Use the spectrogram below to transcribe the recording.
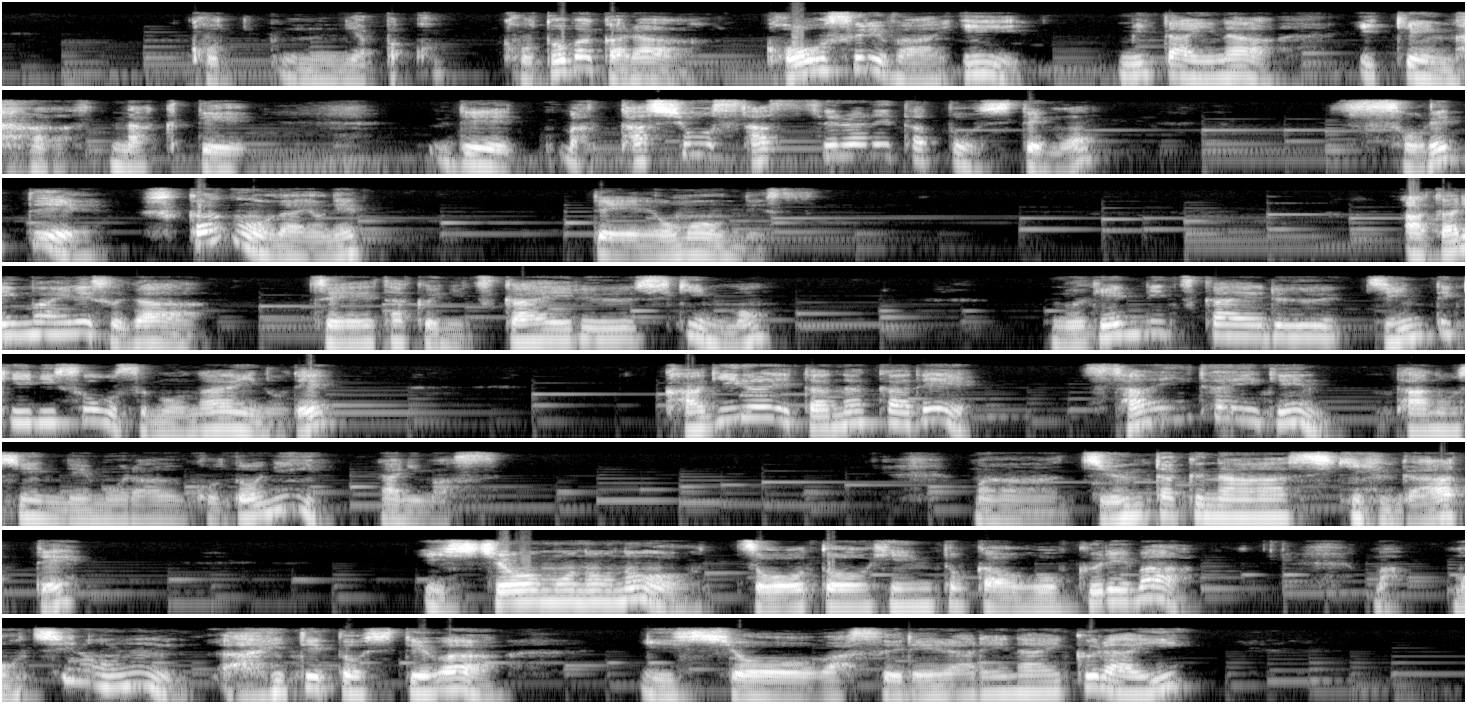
こ、んやっぱこ言葉からこうすればいいみたいな意見がなくて、で、まあ多少察せられたとしても、それって不可能だよねって思うんです。当たり前ですが、贅沢に使える資金も、無限に使える人的リソースもないので、限られた中で最大限楽しんでもらうことになります。まあ、潤沢な資金があって、一生ものの贈答品とかを送れば、まあ、もちろん相手としては一生忘れられないくらい、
